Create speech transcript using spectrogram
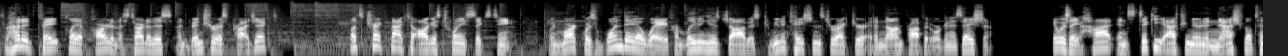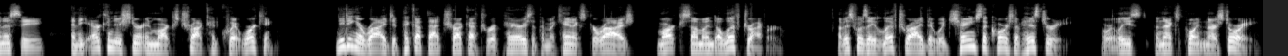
So, how did fate play a part in the start of this adventurous project? Let's trek back to August 2016, when Mark was one day away from leaving his job as communications director at a nonprofit organization. It was a hot and sticky afternoon in Nashville, Tennessee, and the air conditioner in Mark's truck had quit working. Needing a ride to pick up that truck after repairs at the mechanic's garage, Mark summoned a Lyft driver. Now, this was a Lyft ride that would change the course of history, or at least the next point in our story.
